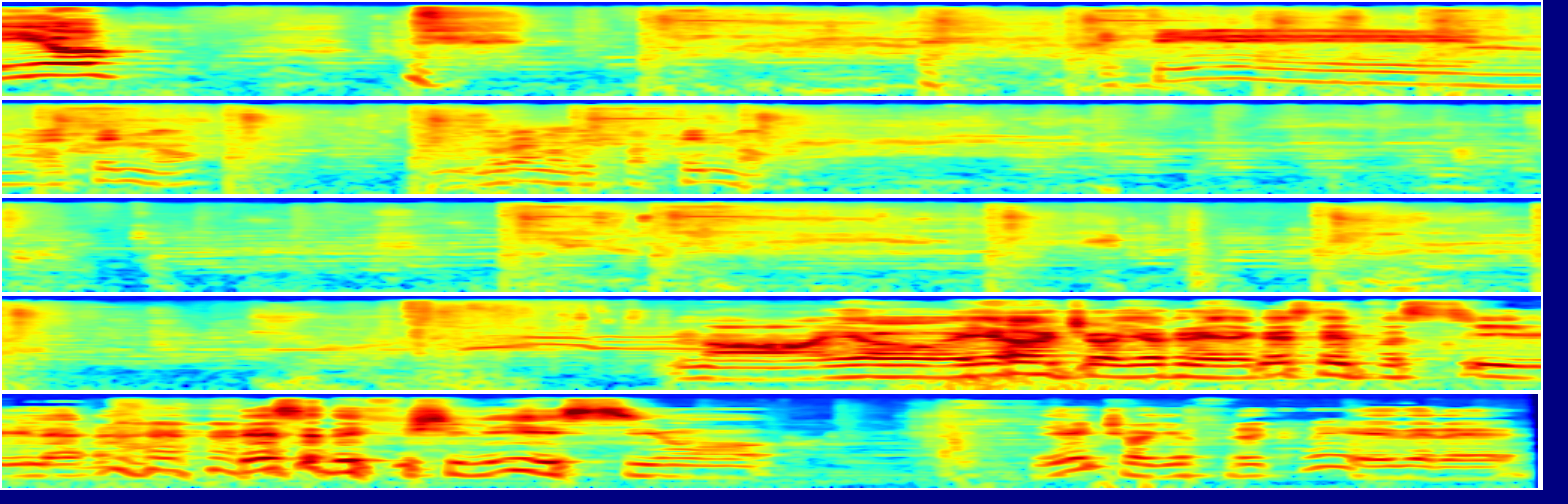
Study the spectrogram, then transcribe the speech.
io? E te... E te no. Loro hanno detto a te no. Ma porca. No, io, io voglio credere, questo è impossibile. questo è difficilissimo. Io non ci voglio credere.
